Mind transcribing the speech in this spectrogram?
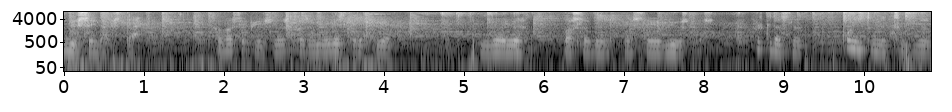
bir şeyler işte. Savaş yapıyorsunuz kazanmanız gerekiyor. Böyle başladığınız başlayabiliyorsunuz. Arkadaşlar oyun tanıtımından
